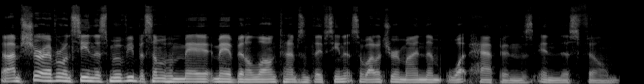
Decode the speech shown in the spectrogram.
I'm sure everyone's seen this movie, but some of them may may have been a long time since they've seen it. So why don't you remind them what happens in this film?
